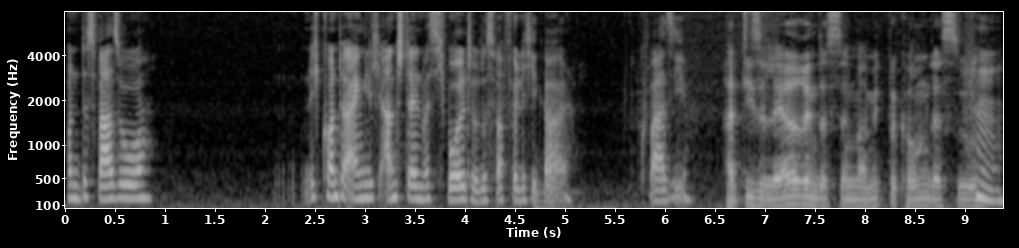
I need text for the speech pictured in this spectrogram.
Und das war so, ich konnte eigentlich anstellen, was ich wollte. Das war völlig egal. Quasi. Hat diese Lehrerin das denn mal mitbekommen, dass du. Hm.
